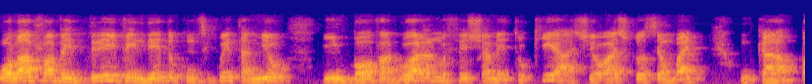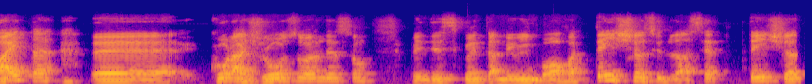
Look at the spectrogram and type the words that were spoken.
O Olavo Aventri vendendo com 50 mil envolve agora no fechamento. O que acha? Eu acho que você é um, baita, um cara baita é, corajoso, Anderson. Vender 50 mil em Bova tem chance de dar certo, tem chance,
